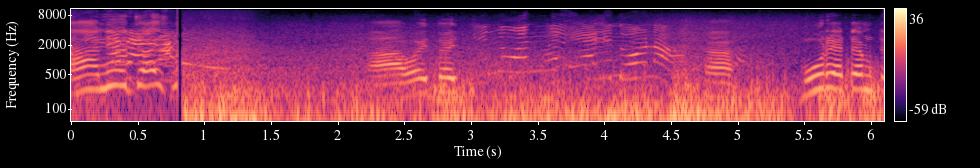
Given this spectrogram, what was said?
ಹಾ ನೀವು ಚಾಯ್ಸ್ ಹಾಂ ಹೋಯ್ತು ಹೋಯ್ತು. ಹಾ. ಮೂರು ಅಟೆಂಪ್ಟ್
